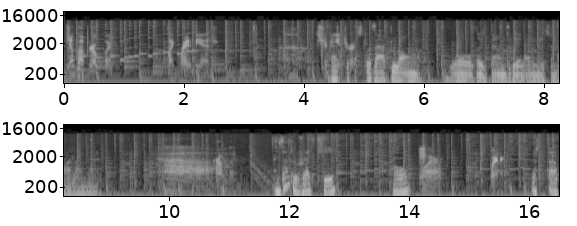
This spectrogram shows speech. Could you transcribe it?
Jump up real quick. Like right at the edge. This should be interesting. With that long wall, there's bound to be an enemy somewhere along there. Ah, Probably. Is that a red key? Hole? where? Where? Just up.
